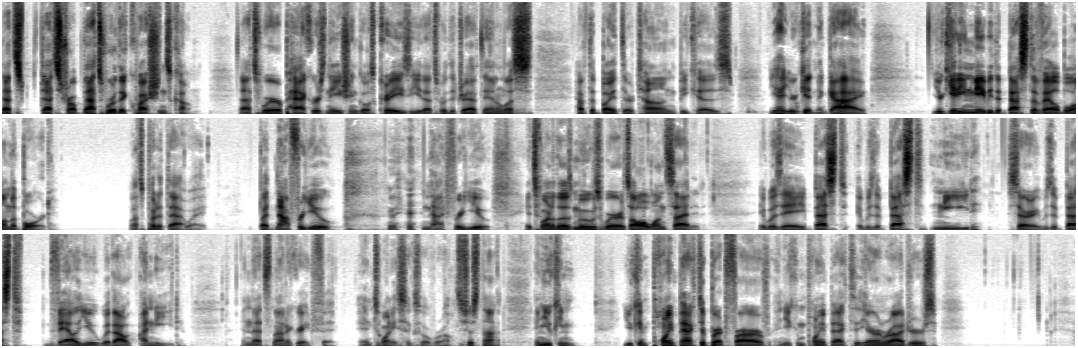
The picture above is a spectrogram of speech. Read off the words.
that's that's trouble. That's where the questions come. That's where Packers Nation goes crazy. That's where the draft analysts have to bite their tongue because yeah, you're getting a guy, you're getting maybe the best available on the board. Let's put it that way but not for you. not for you. It's one of those moves where it's all one-sided. It was a best it was a best need, sorry, it was a best value without a need. And that's not a great fit in 26 overall. It's just not. And you can you can point back to Brett Favre and you can point back to Aaron Rodgers.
